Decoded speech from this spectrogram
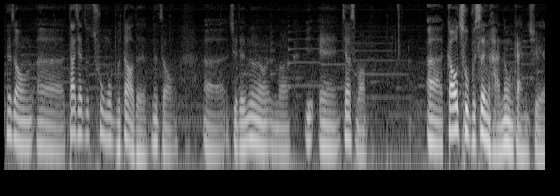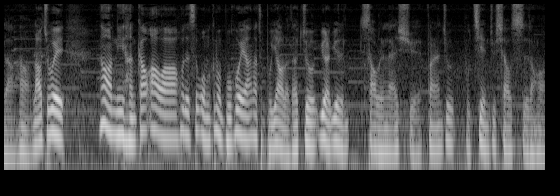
那种呃大家都触摸不到的那种呃，觉得那种什么呃叫什么呃高处不胜寒那种感觉了哈，然后就会。那你很高傲啊，或者是我们根本不会啊，那就不要了，他就越来越少人来学，反而就不见就消失了哈。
